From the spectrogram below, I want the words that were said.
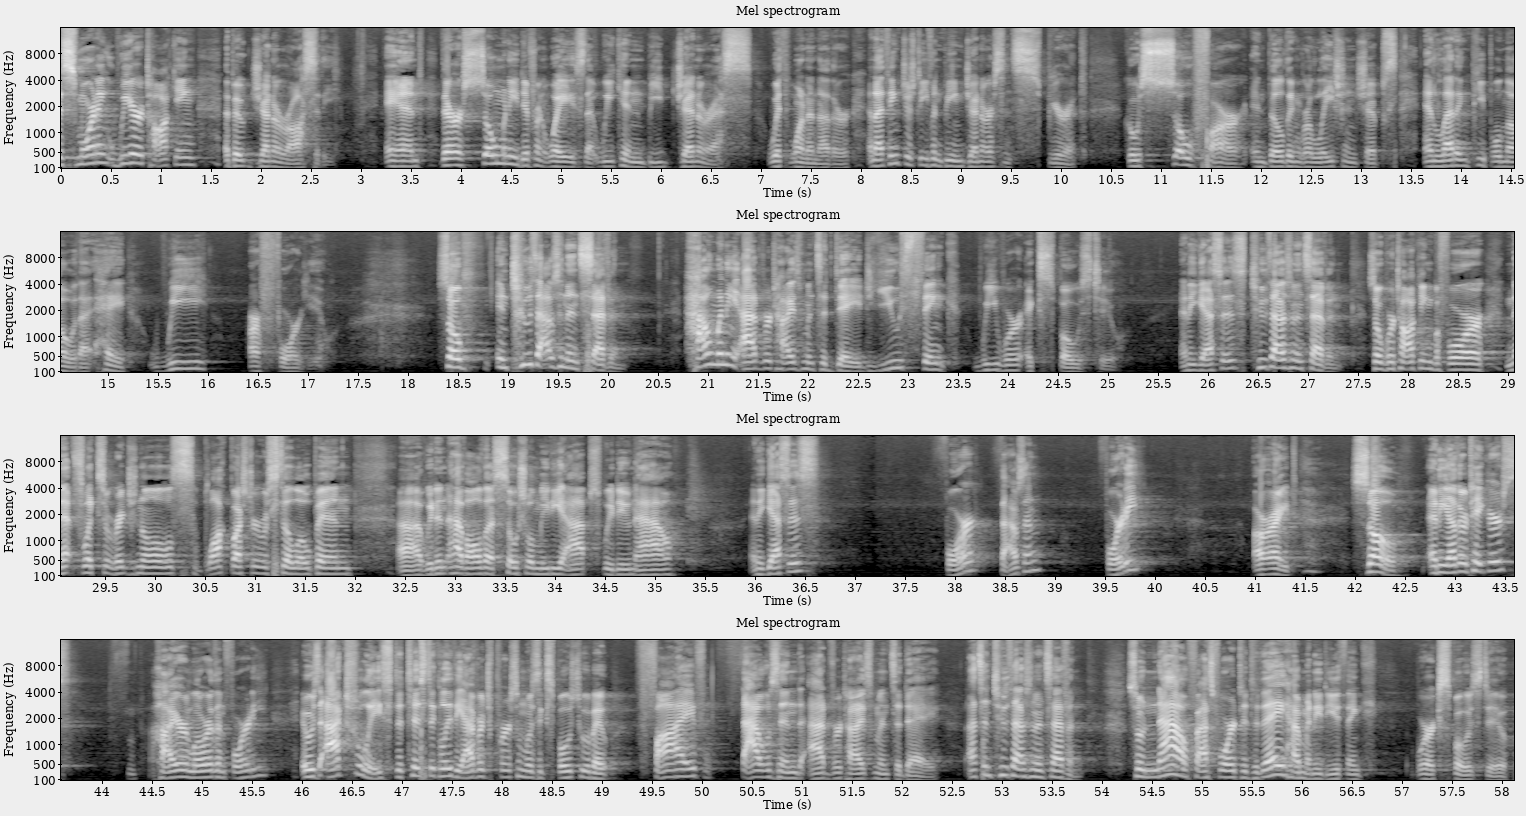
This morning, we are talking about generosity. And there are so many different ways that we can be generous with one another. And I think just even being generous in spirit goes so far in building relationships and letting people know that, hey, we are for you. So in 2007, how many advertisements a day do you think we were exposed to? Any guesses? 2007. So we're talking before Netflix originals, Blockbuster was still open. Uh, we didn't have all the social media apps we do now. Any guesses? 4,000? 40? All right. So, any other takers? Higher, lower than 40? It was actually, statistically, the average person was exposed to about 5,000 advertisements a day. That's in 2007. So now, fast forward to today, how many do you think we're exposed to?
